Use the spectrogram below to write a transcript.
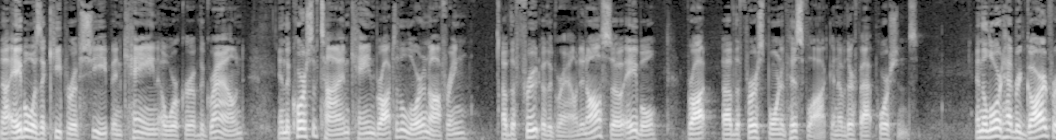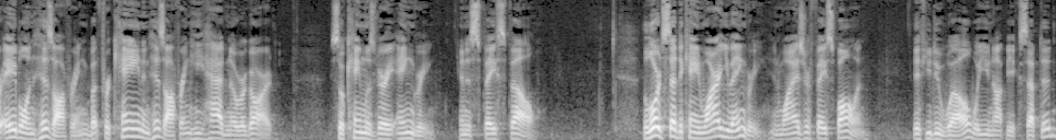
Now Abel was a keeper of sheep, and Cain a worker of the ground. In the course of time, Cain brought to the Lord an offering of the fruit of the ground, and also Abel brought of the firstborn of his flock and of their fat portions. And the Lord had regard for Abel and his offering, but for Cain and his offering he had no regard. So Cain was very angry, and his face fell. The Lord said to Cain, Why are you angry, and why is your face fallen? If you do well, will you not be accepted?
